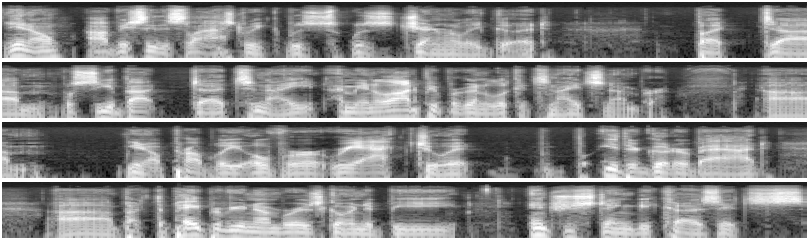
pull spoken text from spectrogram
you know, obviously this last week was was generally good but um, we'll see about uh, tonight. I mean, a lot of people are going to look at tonight's number, um, you know, probably overreact to it, either good or bad. Uh, but the pay per view number is going to be interesting because it's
